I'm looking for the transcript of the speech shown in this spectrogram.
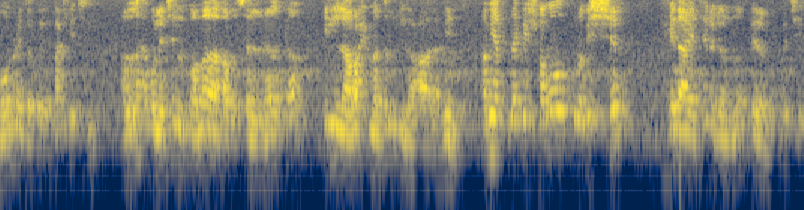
মনোনীত করে পাঠিয়েছেন। আল্লাহ বলেছেন আমি আপনাকে সমগ্র বিশ্বের হেদায়েতের জন্য প্রেরণ করেছি।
